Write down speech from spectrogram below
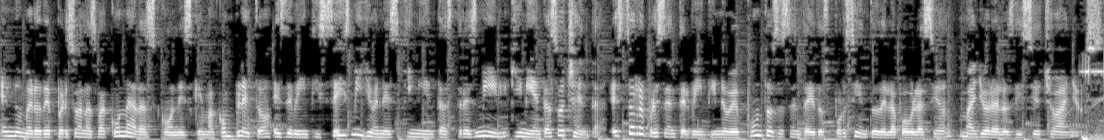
El número de personas vacunadas con esquema completo es de 26.503.580. Esto representa el 29.62% de la población mayor a los 18 años.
